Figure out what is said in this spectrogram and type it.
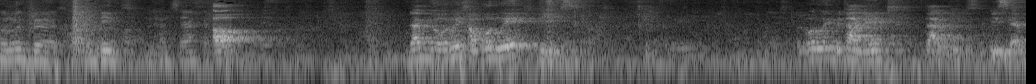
ونود بال beams اللي هنساها آه w own weight أو own weight beams ال own weight بتاع الايه؟ بتاع ال beams بيساوي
